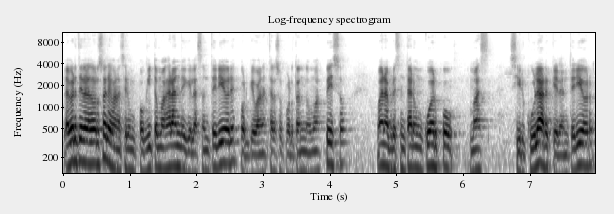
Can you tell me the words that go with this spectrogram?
Las vértebras dorsales van a ser un poquito más grandes que las anteriores porque van a estar soportando más peso, van a presentar un cuerpo más circular que el anterior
